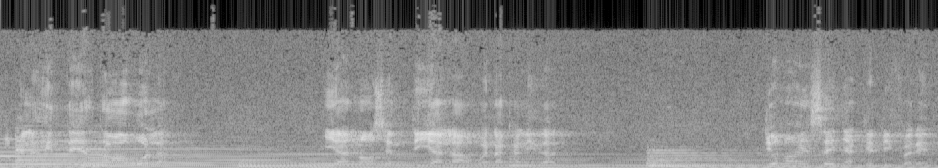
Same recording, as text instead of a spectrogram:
Porque la gente ya estaba bola y ya no sentía la buena calidad. Dios nos enseña que es diferente.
